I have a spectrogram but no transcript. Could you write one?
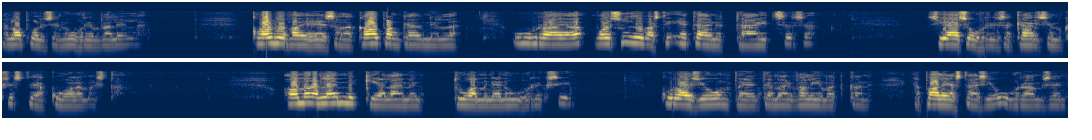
ja lopullisen uhrin välillä. Kolmivaiheisella kaupankäynnillä uhraaja voi sujuvasti etäännyttää itsensä sijaisuhrinsa kärsimyksestä ja kuolemasta oman lemmikkieläimen tuominen uhriksi kuroisi umpeen tämän välimatkan ja paljastaisi uhraamisen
